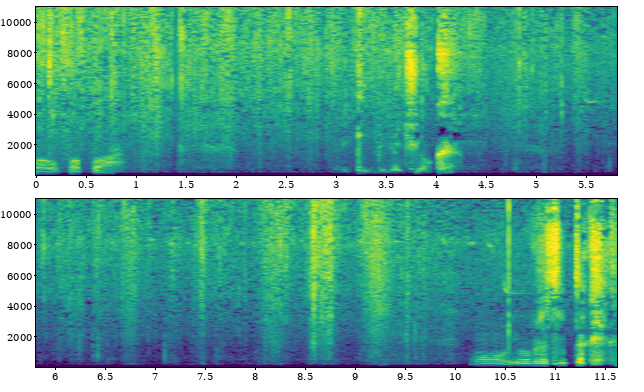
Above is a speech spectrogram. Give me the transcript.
Опа, опа, опа. Який білячок. О, його вже тут так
